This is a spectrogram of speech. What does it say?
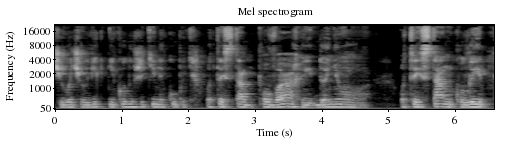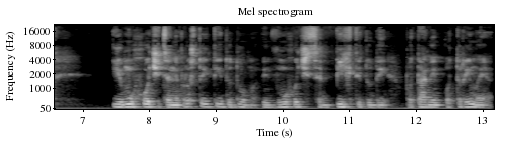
чого чоловік ніколи в житті не купить. Оте стан поваги до нього. Отей стан, коли йому хочеться не просто йти додому, йому хочеться бігти туди, бо там він отримає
